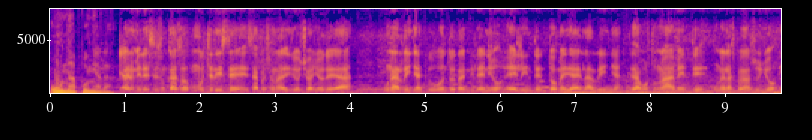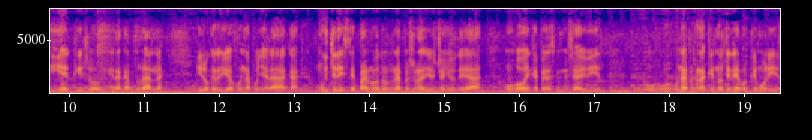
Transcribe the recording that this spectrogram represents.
una puñalada. Bueno, mire, este es un caso muy triste. Esta persona de 18 años de edad una riña que hubo entre Transmilenio, él intentó mediar en la riña, desafortunadamente una de las personas huyó y él quiso ir a capturarla y lo que recibió fue una puñalada a cambio. Muy triste para nosotros, una persona de 18 años de edad, un joven que apenas comienza a vivir, una persona que no tenía por qué morir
